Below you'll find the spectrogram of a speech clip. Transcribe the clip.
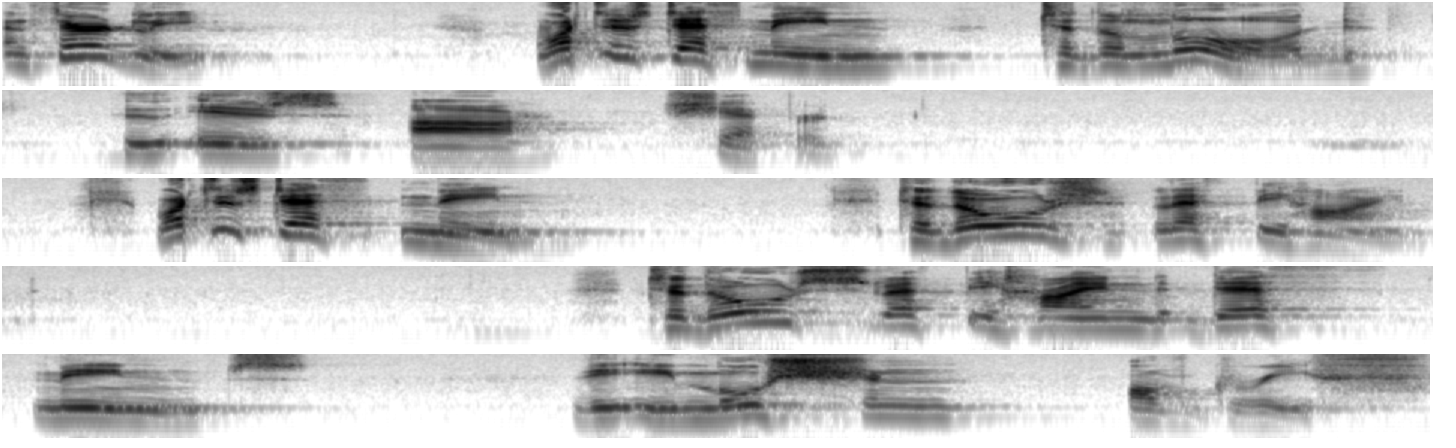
And thirdly, what does death mean to the Lord who is our shepherd? What does death mean to those left behind? To those left behind, death means the emotion of grief.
